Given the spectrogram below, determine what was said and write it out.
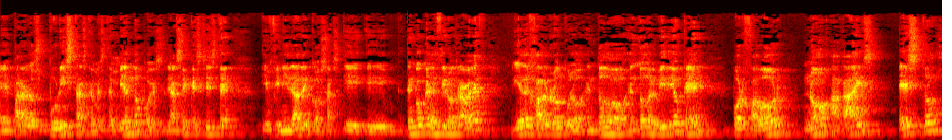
Eh, para los puristas que me estén viendo, pues ya sé que existe infinidad de cosas. Y, tengo que decir otra vez, y he dejado el rótulo en todo, en todo el vídeo, que por favor no hagáis esto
